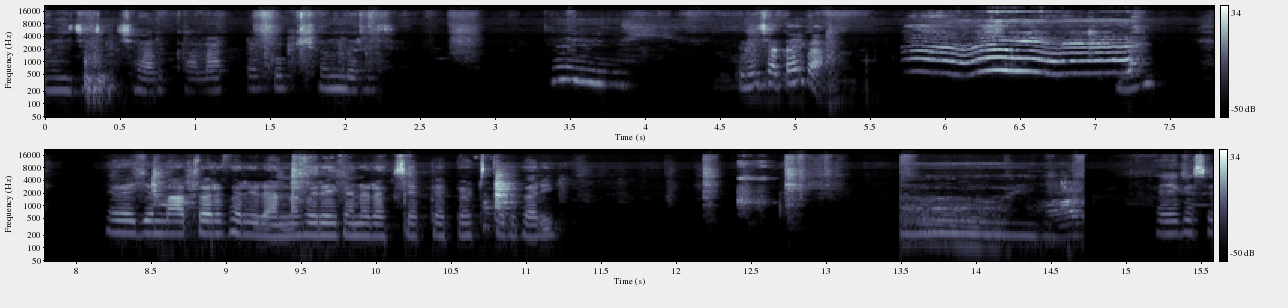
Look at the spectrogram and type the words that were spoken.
এই যে ছাড় কালারটা খুব সুন্দর হয়েছে। তুমি হুম? এই যে মা তরকারি রান্না করে এখানে রাখছে পেঁপেট তরকারি। হয়ে গেছে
